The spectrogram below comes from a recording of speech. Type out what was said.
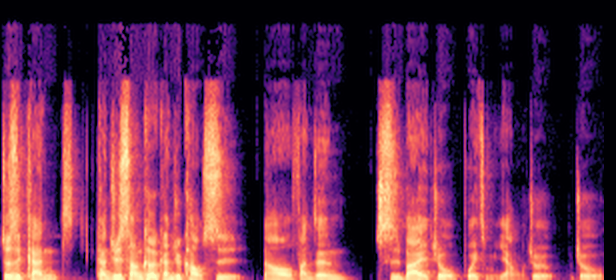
就是敢敢去上课，敢去考试，然后反正失败就不会怎么样，我就就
